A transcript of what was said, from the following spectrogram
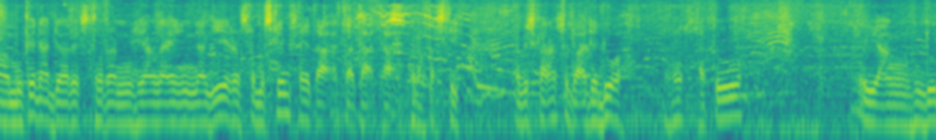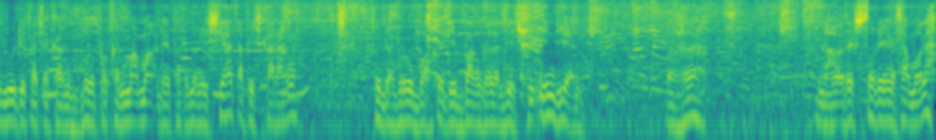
uh, mungkin ada restoran yang lain lagi restoran Muslim saya tak tak tak, tak kurang pasti. Tapi sekarang sudah ada dua. Uh, satu yang dulu dikatakan merupakan mamak daripada Malaysia tapi sekarang sudah berubah jadi Bangladesh Indian. Uh, nah restoran yang sama lah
